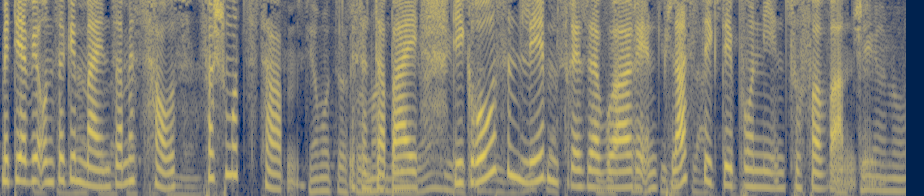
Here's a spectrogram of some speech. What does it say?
mit der wir unser gemeinsames Haus verschmutzt haben. Wir sind dabei, die großen Lebensreservoire in Plastikdeponien zu verwandeln.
